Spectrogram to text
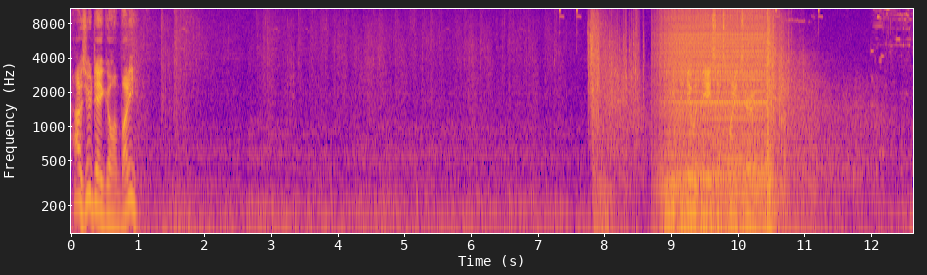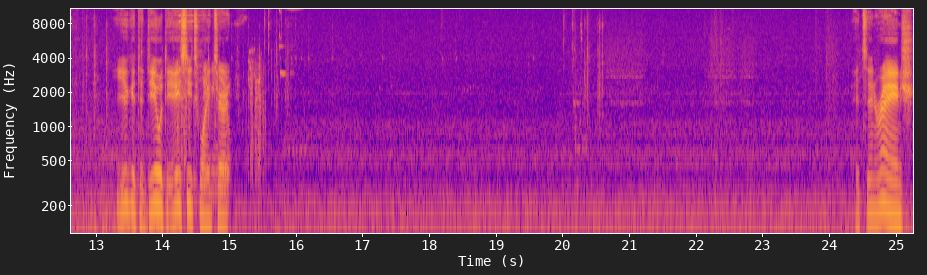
How's your day going, buddy? You get to deal with the AC-20 turret. You get to deal with the AC-20 turret. It's in range.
